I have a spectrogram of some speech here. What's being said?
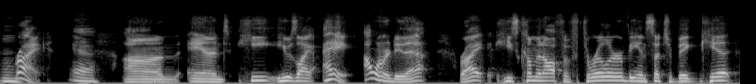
Mhm. Right. Yeah. Um, and he he was like, "Hey, I want to do that." Right? He's coming off of Thriller being such a big hit.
